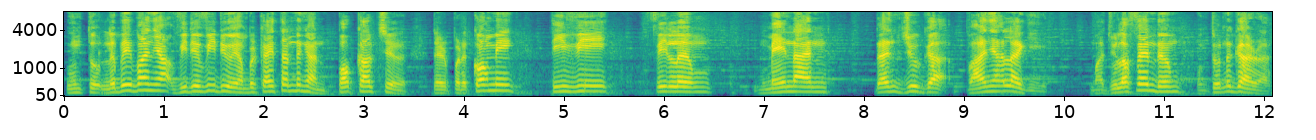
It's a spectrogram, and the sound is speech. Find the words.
untuk lebih banyak video-video yang berkaitan dengan pop culture daripada komik, TV, filem, mainan dan juga banyak lagi. Majulah fandom untuk negara.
